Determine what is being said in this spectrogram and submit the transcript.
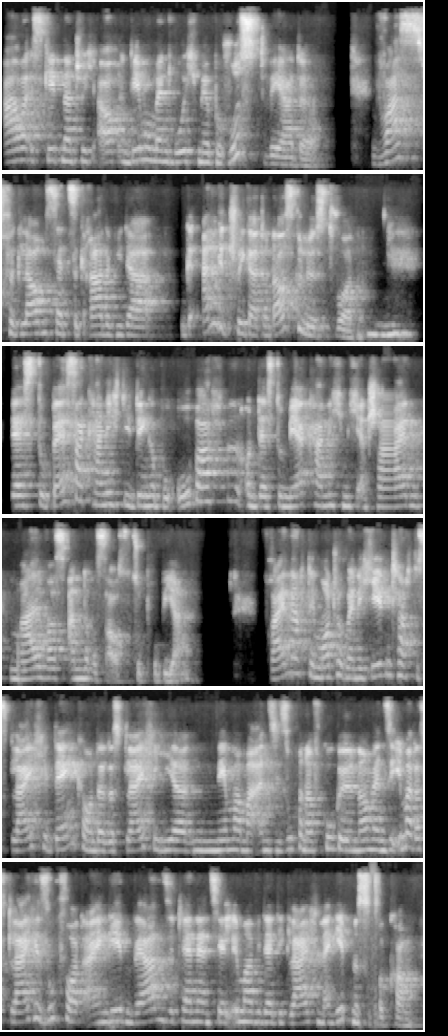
Aber es geht natürlich auch in dem Moment, wo ich mir bewusst werde, was für Glaubenssätze gerade wieder angetriggert und ausgelöst wurden, mhm. desto besser kann ich die Dinge beobachten und desto mehr kann ich mich entscheiden, mal was anderes auszuprobieren. Frei nach dem Motto, wenn ich jeden Tag das Gleiche denke oder das Gleiche hier, nehmen wir mal an, Sie suchen auf Google, ne, wenn Sie immer das gleiche Suchwort eingeben, werden Sie tendenziell immer wieder die gleichen Ergebnisse bekommen.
